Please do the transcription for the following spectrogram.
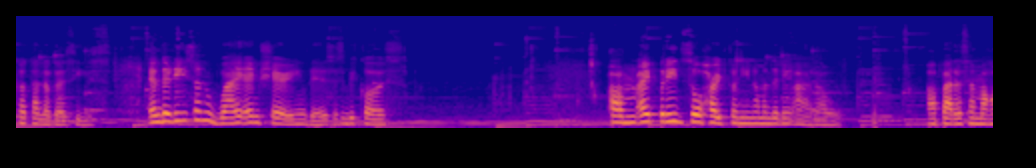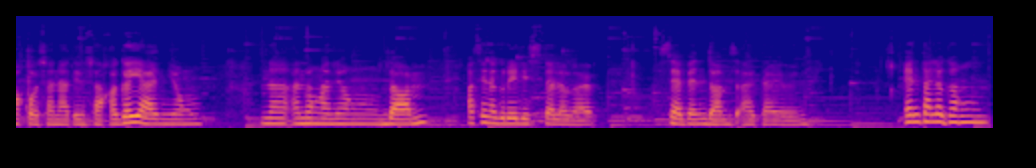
ka talaga, sis. And the reason why I'm sharing this is because um, I prayed so hard kanina madaling araw uh, para sa makakosa natin sa Cagayan, yung na ano nga yung dam kasi nag-release talaga seven dams ata yun. And talagang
